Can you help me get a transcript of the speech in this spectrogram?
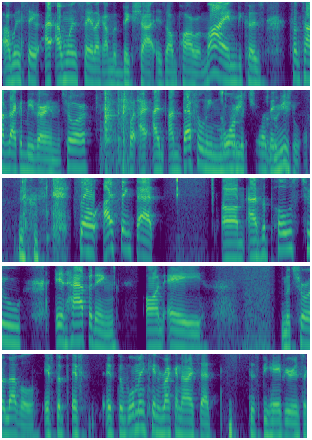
I wouldn't say I, I want to say like I'm a big shot is on par with mine because sometimes I can be very immature, but I, I I'm definitely more Agreed. mature than usual. so I think that um, as opposed to it happening on a mature level, if the if if the woman can recognize that this behavior is a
